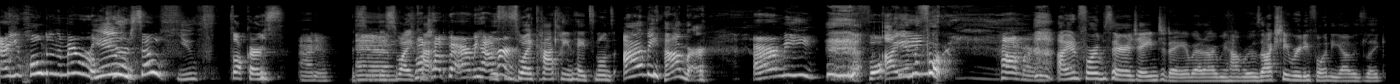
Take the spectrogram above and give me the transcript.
are you holding the mirror up to yourself? you fuckers? Anyway, This, um, this is why do you want to Kat- talk about Armie Hammer? This is why Kathleen hates nuns. Armie Hammer. Armie fucking I informed. Hammer. I informed Sarah Jane today about Armie Hammer. It was actually really funny. I was like,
